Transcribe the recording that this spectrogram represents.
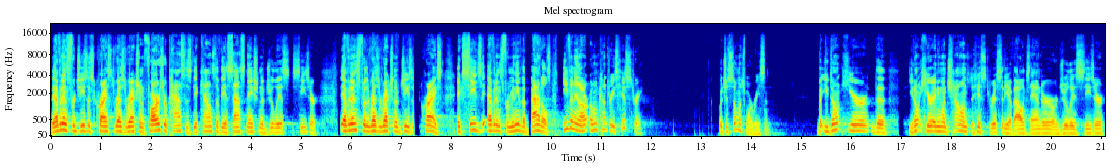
The evidence for Jesus Christ's resurrection far surpasses the accounts of the assassination of Julius Caesar. The evidence for the resurrection of Jesus Christ exceeds the evidence for many of the battles, even in our own country's history, which is so much more recent. But you don't hear, the, you don't hear anyone challenge the historicity of Alexander or Julius Caesar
